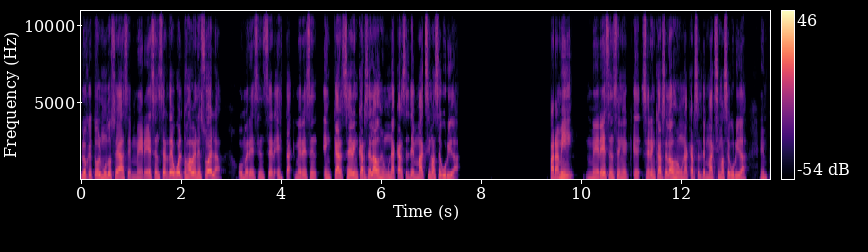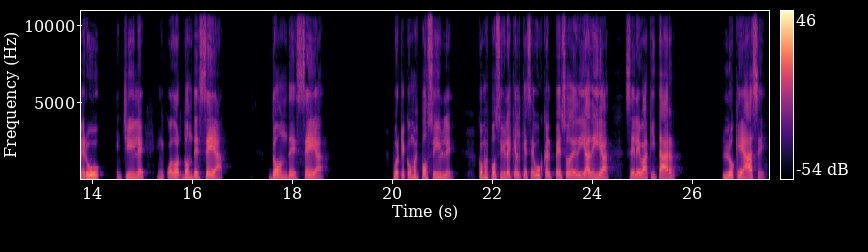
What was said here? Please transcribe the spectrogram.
lo que todo el mundo se hace, ¿merecen ser devueltos a Venezuela? ¿O merecen ser, esta, merecen ser encarcelados en una cárcel de máxima seguridad? Para mí, merecen eh, ser, encarcelados en una cárcel de máxima seguridad. En Perú, en Chile, en Ecuador, donde sea. Donde sea. Porque ¿cómo es posible? ¿Cómo es posible que el que se busca el peso de día a día se le va a quitar lo que hace?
